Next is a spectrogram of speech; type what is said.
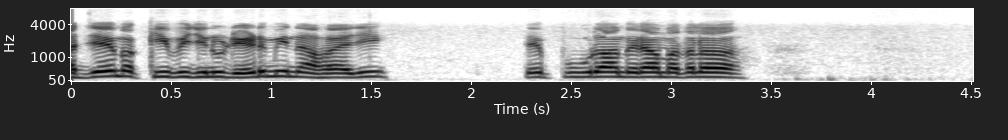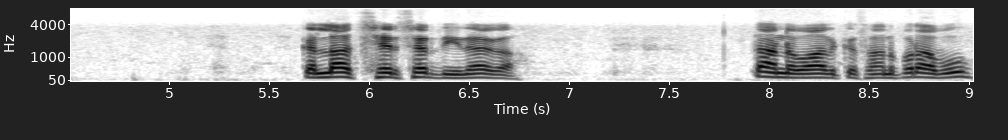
ਅੱਜ ਇਹ ਮੱਕੀ ਬੀਜ ਨੂੰ ਡੇਢ ਮਹੀਨਾ ਹੋਇਆ ਜੀ ਤੇ ਪੂਰਾ ਮੇਰਾ ਮਤਲਬ ਕੱਲਾ ਸਿਰ ਸਿਰ ਦੀਂਦਾ ਹੈਗਾ। ਧੰਨਵਾਦ ਕਿਸਾਨ ਭਰਾਵੋ।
